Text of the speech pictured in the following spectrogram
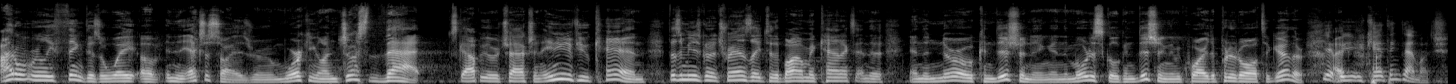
I don't really think there's a way of in the exercise room working on just that scapular retraction. And even if you can, doesn't mean it's going to translate to the biomechanics and the and the neuro conditioning and the motor skill conditioning required to put it all together. Yeah, I- but you can't think that much.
